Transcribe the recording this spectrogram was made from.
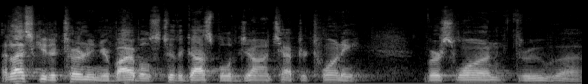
I'd ask you to turn in your Bibles to the Gospel of John, chapter 20, verse 1 through. Uh,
